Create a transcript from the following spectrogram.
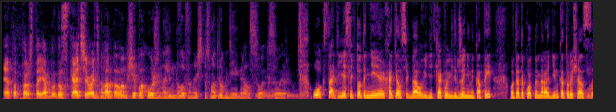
это то, что я буду скачивать во- потом. Вообще похоже на Линделофа, значит, посмотрю, где играл Со- Сойер. О, кстати, если кто-то не хотел всегда увидеть, как выглядят Женины коты, вот это кот номер один, который сейчас... Его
